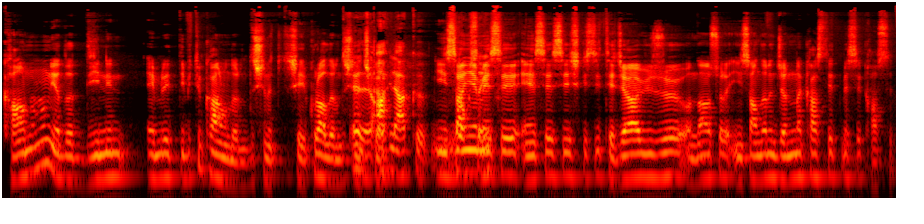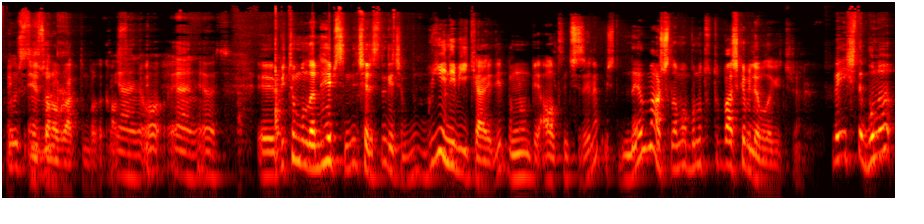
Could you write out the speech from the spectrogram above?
kanunun ya da dinin emrettiği bütün kanunların dışına şey kuralların dışına Evet, çıkarak ahlakı İnsan yok sayıp- yemesi, ensest ilişkisi, tecavüzü, ondan sonra insanların canına kastetmesi, kastetmek en Hırsızlık. sona bıraktım burada kastetmeyi. Yani o yani evet. Ee, bütün bunların hepsinin içerisinde geçin. Bu, bu yeni bir hikaye değil. Bunun bir altını çizelim. İşte Neil Marshall ama bunu tutup başka bir level'a getiriyor. Ve işte bunu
